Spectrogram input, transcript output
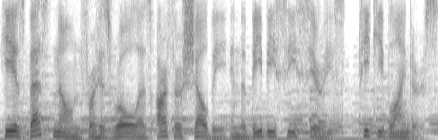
He is best known for his role as Arthur Shelby in the BBC series, Peaky Blinders.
